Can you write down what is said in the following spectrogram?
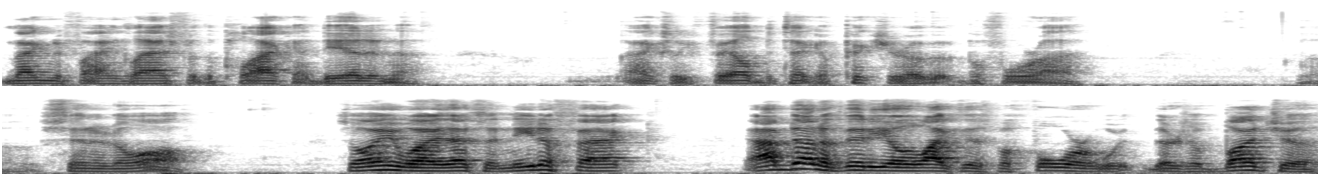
magnifying glass for the plaque I did and I actually failed to take a picture of it before I uh, sent it off. So anyway that's a neat effect I've done a video like this before. there's a bunch of,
